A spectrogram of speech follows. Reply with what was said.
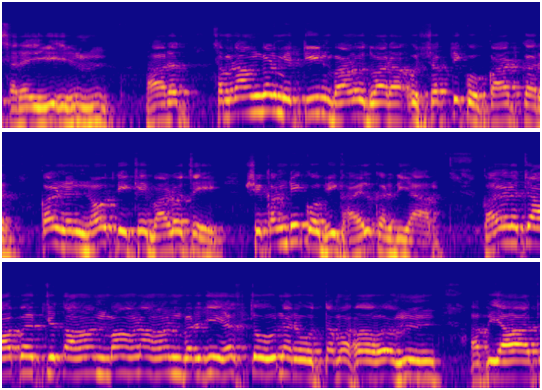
सरई भारत सम्रांगण में तीन बाणों द्वारा उस शक्ति को काटकर कर्ण नौ तीखे बाणों से शिखंडी को भी घायल कर दिया। कर्ण चापच्युतान बाणान वर्जी हस्तो नरोत्तम। अपयात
